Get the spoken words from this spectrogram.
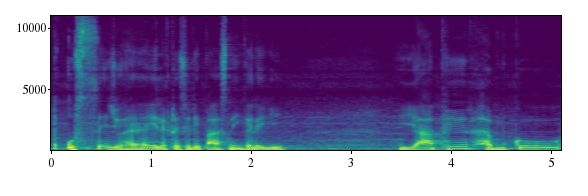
तो उससे जो है इलेक्ट्रिसिटी पास नहीं करेगी। या फिर हमको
